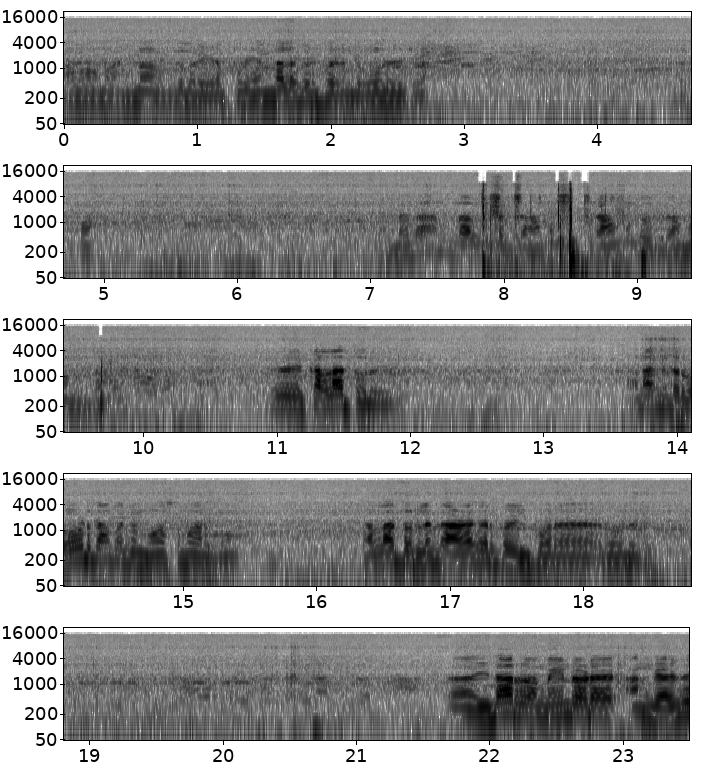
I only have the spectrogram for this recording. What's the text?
ஆமா ஆமா. இன்னும் இந்த பாரு. எப்படி எந்த அளவுக்கு இருப்பார் இந்த ஓடு இருக்கலாம் என்னதான் இருந்தாலும் இந்த கிராமம் கிராமங்கள் கிராமங்கள் தான். இது கல்லாத்தூர் ஆனால் இந்த ரோடு தான் கொஞ்சம் மோசமாக இருக்கும். கல்லாத்தூர்லேருந்து அழகர் கோயில் போகிற ரோடு இது. இதான் மெயின் ரோடு அங்கே இது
